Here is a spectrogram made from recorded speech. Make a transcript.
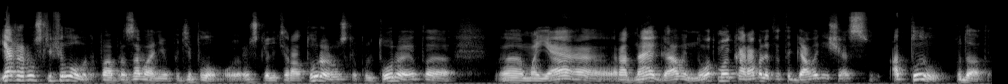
Я же русский филолог по образованию, по диплому. Русская литература, русская культура – это моя родная гавань. Ну вот мой корабль от этой гавани сейчас отплыл куда-то.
